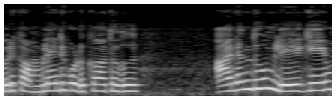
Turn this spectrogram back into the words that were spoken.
ഒരു കംപ്ലൈന്റ് കൊടുക്കാത്തത്? അനന്തവും ലേഖയും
